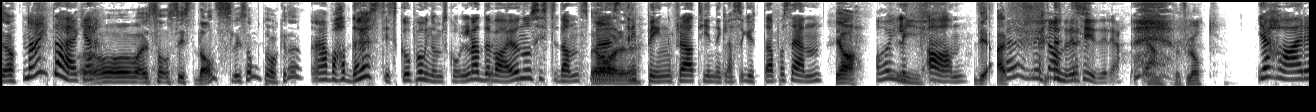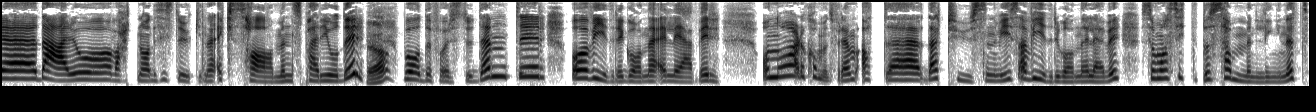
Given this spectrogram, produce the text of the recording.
Thea? Nei, det har jeg ikke. Og sånn siste dans, liksom? Du har ikke det? Jeg hadde høstdisko på ungdomsskolen. og Det var jo noe siste dans med det? stripping fra tiendeklassegutta på scenen. Ja. Oi. Litt annen. Det er Litt andre sider, ja. ja. Kjempeflott. Jeg har, eh, Det er jo vært nå de siste ukene eksamensperioder. Ja. Både for studenter og videregående elever. Og nå har det kommet frem at eh, det er tusenvis av videregående elever som har sittet og sammenlignet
